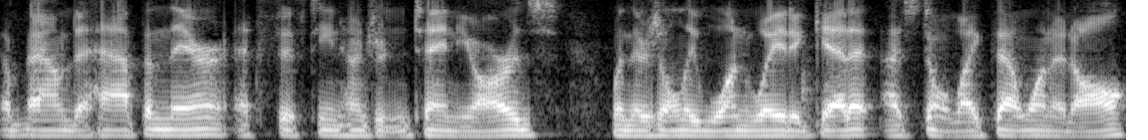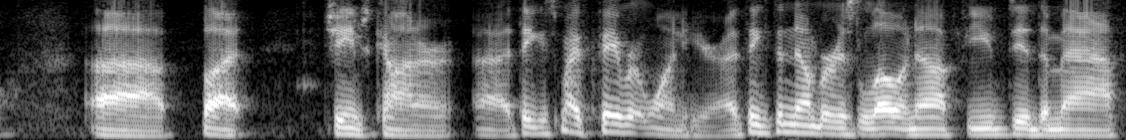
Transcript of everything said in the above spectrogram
bound to happen there at 1,510 yards when there's only one way to get it. I just don't like that one at all. Uh, but James Conner, uh, I think it's my favorite one here. I think the number is low enough. You did the math.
